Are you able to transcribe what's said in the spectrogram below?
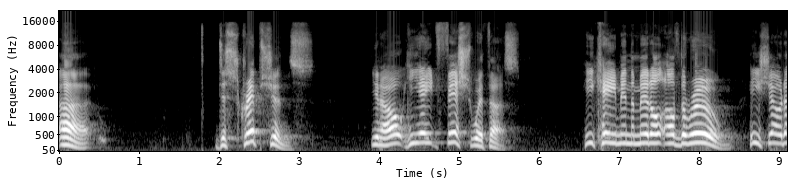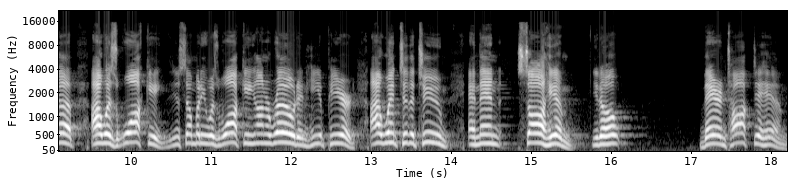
uh, descriptions. You know, he ate fish with us. He came in the middle of the room. He showed up. I was walking. You know, somebody was walking on a road and he appeared. I went to the tomb and then saw him, you know, there and talked to him.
